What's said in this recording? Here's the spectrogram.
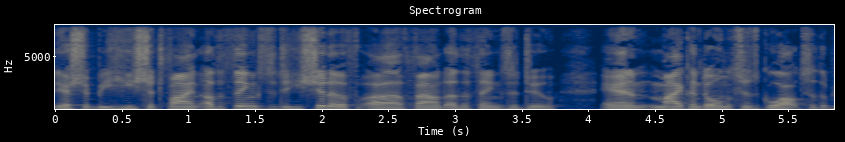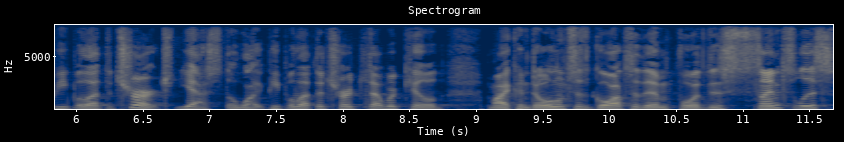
There should be he should find other things to do. He should have uh, found other things to do. And my condolences go out to the people at the church. Yes, the white people at the church that were killed. My condolences go out to them for this senseless,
